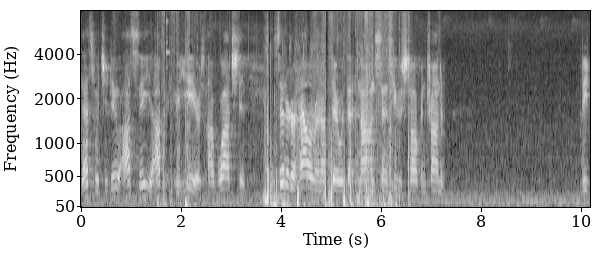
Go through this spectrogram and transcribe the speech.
That's what you do. I see you. I've been here years. I've watched it. Senator Halloran up there with that nonsense he was talking, trying to be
